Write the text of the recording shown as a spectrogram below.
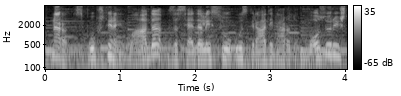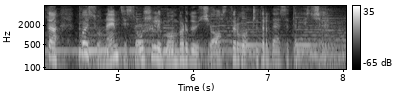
Narodna skupština i vlada zasedali su u zgradi Narodnog pozorišta koje su Nemci srušili bombardujući ostrvo 43.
